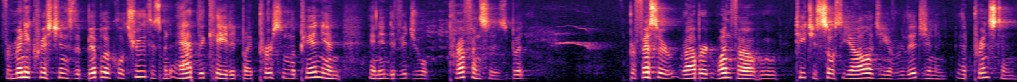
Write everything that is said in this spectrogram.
For many Christians, the biblical truth has been abdicated by personal opinion and individual preferences. But Professor Robert Wuthnow, who teaches sociology of religion at Princeton,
